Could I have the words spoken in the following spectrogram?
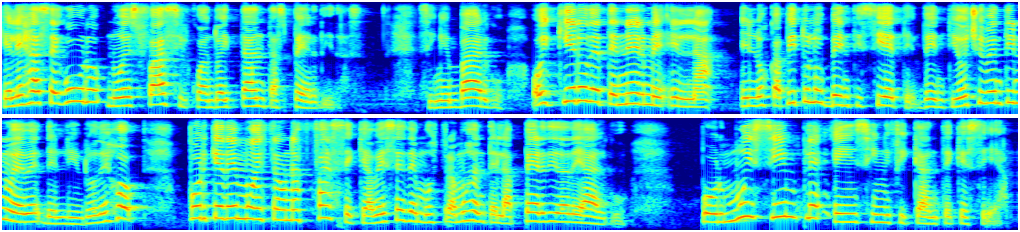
Que les aseguro no es fácil cuando hay tantas pérdidas. Sin embargo, hoy quiero detenerme en la en los capítulos 27, 28 y 29 del libro de Job, porque demuestra una fase que a veces demostramos ante la pérdida de algo, por muy simple e insignificante que sea,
